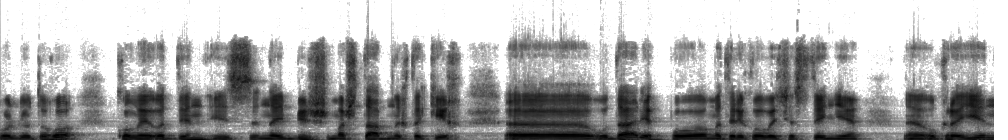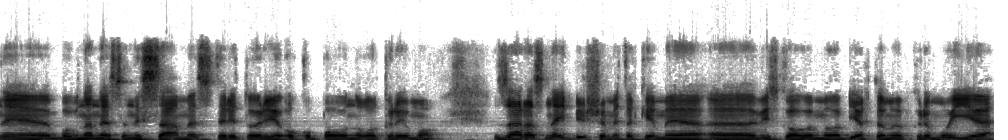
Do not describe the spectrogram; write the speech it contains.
лютого, коли один із найбільш масштабних таких ударів по материковій частині. Е, України був нанесений саме з території окупованого Криму. Зараз найбільшими такими е, військовими об'єктами в Криму є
